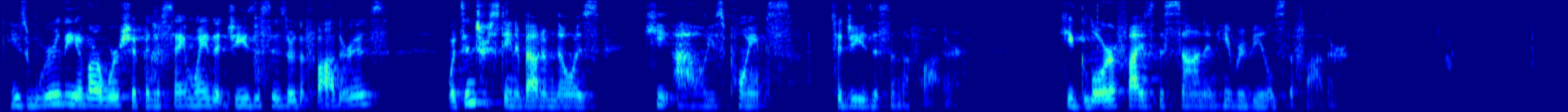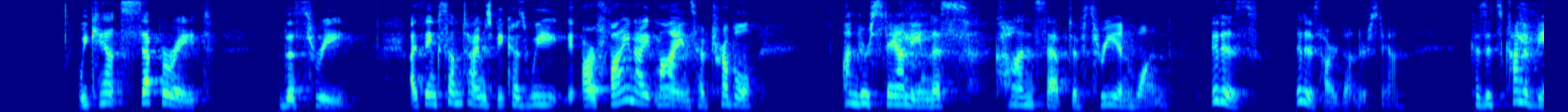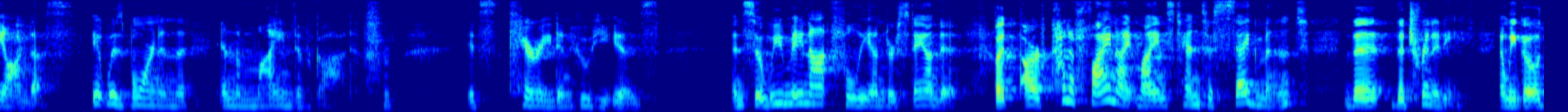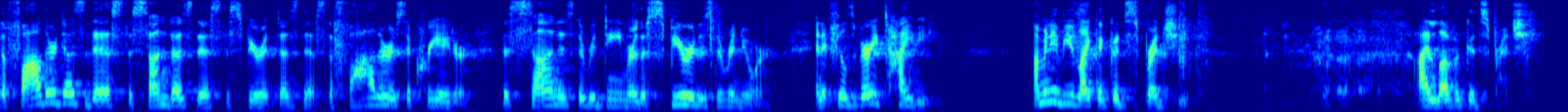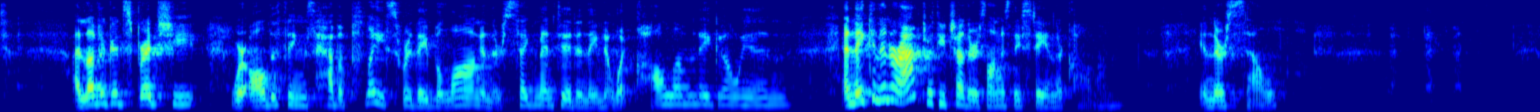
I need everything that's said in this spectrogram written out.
He's worthy of our worship in the same way that Jesus is or the Father is. What's interesting about him, though, is he always points to Jesus and the Father. He glorifies the Son and he reveals the Father. We can't separate the three I think sometimes because we, our finite minds have trouble understanding this concept of three in one. It is, it is hard to understand because it's kind of beyond us. It was born in the, in the mind of God, it's carried in who He is. And so we may not fully understand it, but our kind of finite minds tend to segment the, the Trinity and we go, the Father does this, the Son does this, the Spirit does this. The Father is the creator, the Son is the redeemer, the Spirit is the renewer. And it feels very tidy. How many of you like a good spreadsheet? I love a good spreadsheet. I love a good spreadsheet where all the things have a place where they belong and they're segmented and they know what column they go in. And they can interact with each other as long as they stay in their column, in their cell.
